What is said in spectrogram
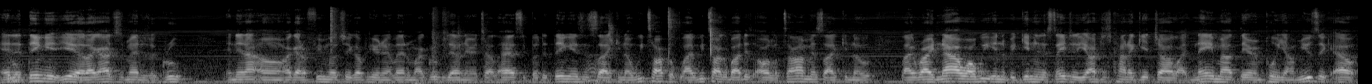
and the thing is, yeah, like I just manage a group, and then I um I got a female chick up here in Atlanta. My group's down there in Tallahassee. But the thing is, it's like you know we talk like we talk about this all the time. It's like you know like right now while we in the beginning of the stages, y'all just kind of get y'all like name out there and put y'all music out.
